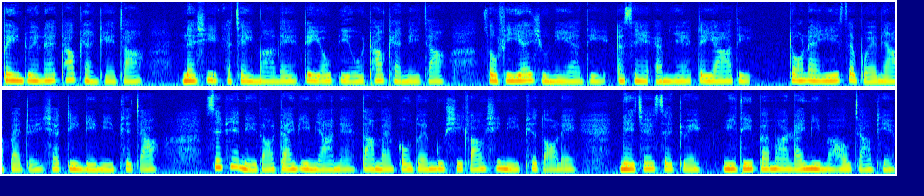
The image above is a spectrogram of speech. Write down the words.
ပိန်တွင်လည်းထောက်ခံခဲ့ကြောင်း လက်ရှိအချိန်မှာလည်းတရုတ်ပြည်ကိုထောက်ခံနေကြောင်းဆိုဗီယက်ယူနီယံသည်အစဉ်အမြဲတရားသည့်တော်လှန်ရေးစစ်ပွဲများဘက်တွင်ရပ်တည်နေမည်ဖြစ်ကြောင်းစစ်ဖြစ်နေသောတိုင်းပြည်များနှင့်တာမန်ကုန်သွယ်မှုရှိကောင်းရှိမည်ဖြစ်တော်လဲနေကျဲစစ်တွင်မြည်သည့်ဘက်မှလိုက်မည်မဟုတ်ကြောင်းဖြင့်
